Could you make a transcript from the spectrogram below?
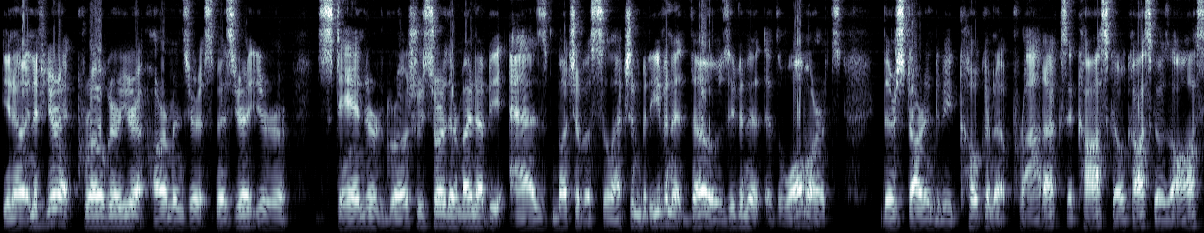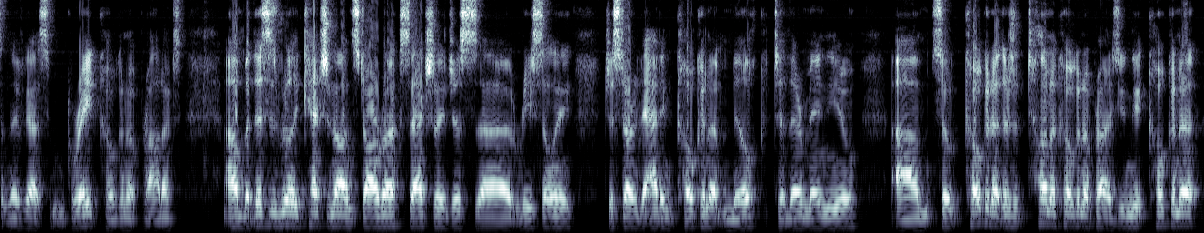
You know, and if you're at Kroger, you're at Harmon's, you're at Smith's, you're at your standard grocery store, there might not be as much of a selection, but even at those, even at, at the Walmarts, there's starting to be coconut products. At Costco, Costco is awesome. They've got some great coconut products. Um, but this is really catching on. Starbucks actually just uh, recently just started adding coconut milk to their menu. Um, so coconut, there's a ton of coconut products. You can get coconut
